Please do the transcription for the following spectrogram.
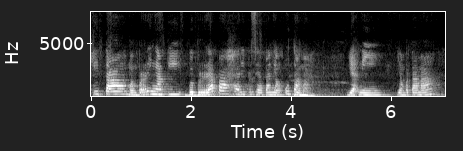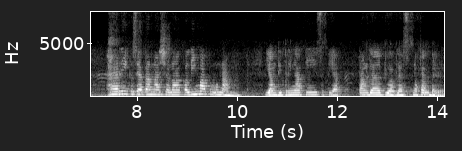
kita memperingati beberapa hari kesehatan yang utama, yakni yang pertama Hari Kesehatan Nasional ke-56 yang diperingati setiap tanggal 12 November.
